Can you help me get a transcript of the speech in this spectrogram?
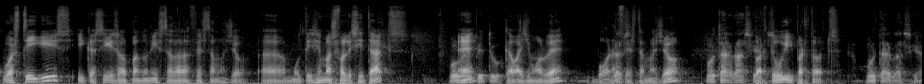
que ho estiguis i que siguis el pandonista de la Festa Major. Eh, moltíssimes felicitats. Molt eh? bé, Pitu. Que vagi molt bé. Bona gràcies. Festa Major. Moltes gràcies. Per tu i per tots. Moltes gràcies.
